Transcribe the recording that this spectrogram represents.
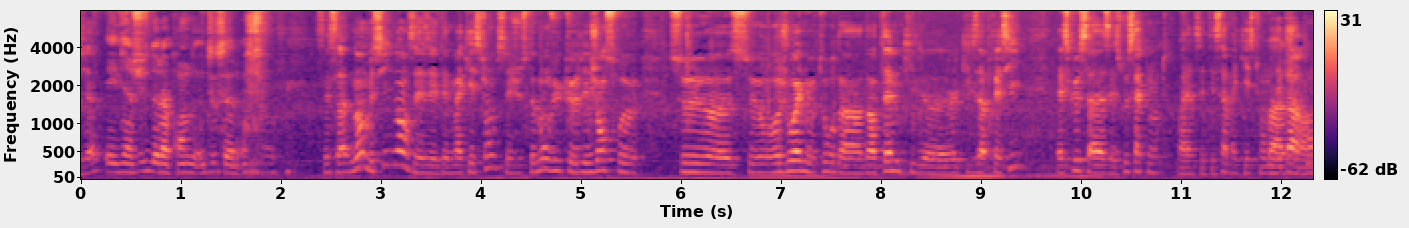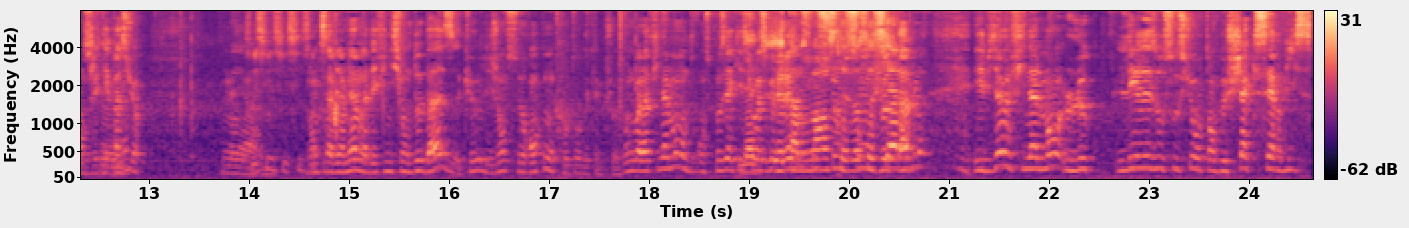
social. Et il vient juste de l'apprendre tout seul. C'est ça. Non, mais si, non, c'était ma question. C'est justement vu que les gens se, se, euh, se rejoignent autour d'un thème qu'ils euh, qu'ils apprécient, est-ce que, ça- est-ce que ça compte? Voilà, c'était ça ma question de Bah, départ. je hein, J'étais que pas sûr. Mais, euh, Si, si, si, si, donc ça vient bien de la définition de base que les gens se rencontrent autour de quelque chose. Donc voilà, finalement, on, on se posait la question La est-ce que les est réseaux sociaux réseau sont social. jetables? Et bien finalement, le, les réseaux sociaux en tant que chaque service,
